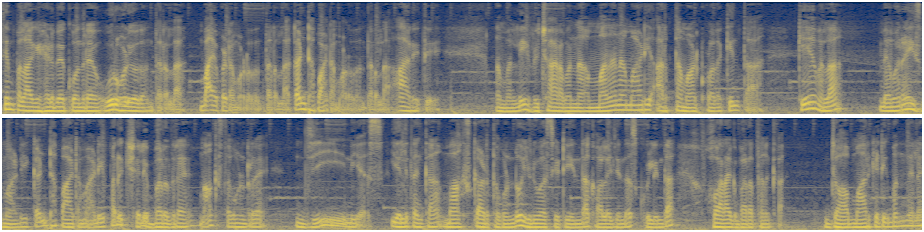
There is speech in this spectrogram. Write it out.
ಸಿಂಪಲ್ ಆಗಿ ಹೇಳಬೇಕು ಅಂದ್ರೆ ಊರು ಹೊಡೆಯೋದು ಅಂತಾರಲ್ಲ, ಬಾಯಪಾಠ ಮಾಡೋದು ಅಂತಾರಲ್ಲ, ಕಂಠಪಾಠ ಮಾಡೋದು ಅಂತಾರಲ್ಲ, ಆ ರೀತಿ. ನಮ್ಮಲ್ಲಿ ವಿಚಾರವನ್ನ ಮನನ ಮಾಡಿ ಅರ್ಥ ಮಾಡ್ಕೊಳ್ಳೋದಕ್ಕಿಂತ ಕೇವಲ ಮೆಮರೈಸ್ ಮಾಡಿ, ಕಂಠಪಾಠ ಮಾಡಿ ಪರೀಕ್ಷೆಯಲ್ಲಿ ಬರೆದ್ರೆ ಮಾರ್ಕ್ಸ್ ತಗೊಂಡ್ರೆ ಜೀನಿಯಸ್ ಎಲ್ಲಿ ತನಕ ಮಾರ್ಕ್ಸ್ ಕಾರ್ಡ್ ತೊಗೊಂಡು ಯೂನಿವರ್ಸಿಟಿಯಿಂದ ಕಾಲೇಜಿಂದ ಸ್ಕೂಲಿಂದ ಹೊರಗೆ ಬರೋ ತನಕ ಜಾಬ್ ಮಾರ್ಕೆಟಿಗೆ ಬಂದಮೇಲೆ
